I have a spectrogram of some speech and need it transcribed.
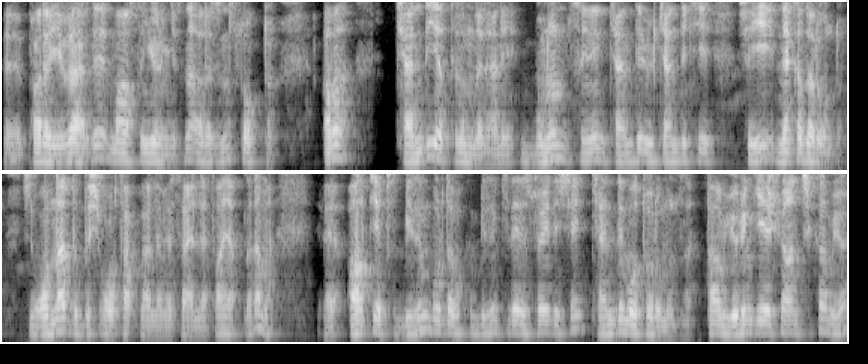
e, parayı verdi. Mars'ın yörüngesine aracını soktu. Ama kendi yatırımları hani bunun senin kendi ülkendeki şeyi ne kadar oldu? Şimdi onlar da dış ortaklarla vesaireyle falan yaptılar ama e, altyapısı bizim burada bakın bizimkilerin söylediği şey kendi motorumuzla. Tamam yörüngeye şu an çıkamıyor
